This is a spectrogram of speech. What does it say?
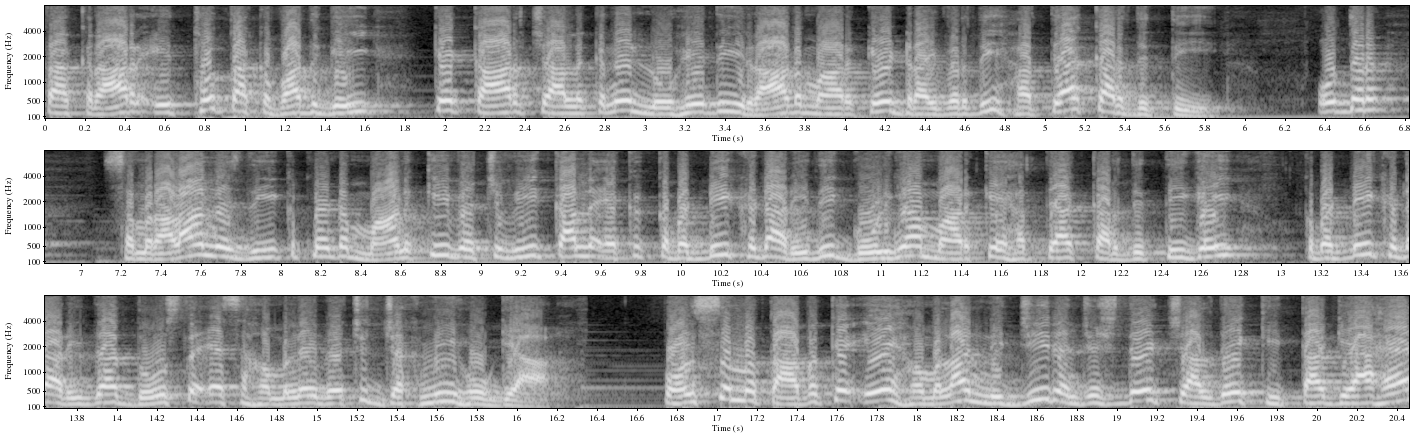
ਤਕਰਾਰ ਇੱਥੋਂ ਤੱਕ ਵੱਧ ਗਈ ਕਿ ਕਾਰ ਚਾਲਕ ਨੇ ਲੋਹੇ ਦੀ ਰਾੜ ਮਾਰ ਕੇ ਡਰਾਈਵਰ ਦੀ ਹੱਤਿਆ ਕਰ ਦਿੱਤੀ। ਉਧਰ ਸਮਰਾਲਾ ਨਜ਼ਦੀਕ ਪਿੰਡ ਮਾਨਕੀ ਵਿੱਚ ਵੀ ਕੱਲ ਇੱਕ ਕਬੱਡੀ ਖਿਡਾਰੀ ਦੀ ਗੋਲੀਆਂ ਮਾਰ ਕੇ ਹੱਤਿਆ ਕਰ ਦਿੱਤੀ ਗਈ। ਕਬੱਡੀ ਖਿਡਾਰੀ ਦਾ ਦੋਸਤ ਇਸ ਹਮਲੇ ਵਿੱਚ ਜ਼ਖਮੀ ਹੋ ਗਿਆ। ਪੁਲਿਸ ਮੁਤਾਬਕ ਇਹ ਹਮਲਾ ਨਿੱਜੀ ਰੰਜਿਸ਼ ਦੇ ਚੱਲਦੇ ਕੀਤਾ ਗਿਆ ਹੈ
